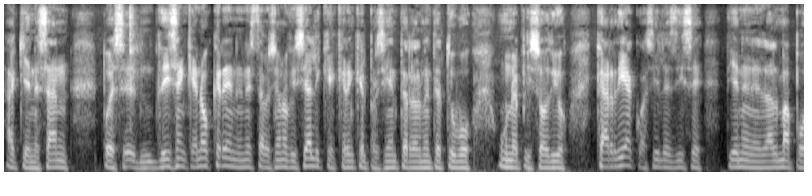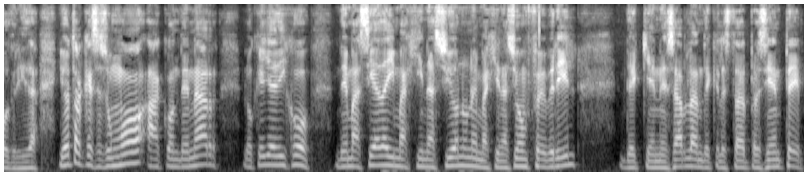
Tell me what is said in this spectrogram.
a quienes han, pues eh, dicen que no creen en esta versión oficial y que creen que el presidente realmente tuvo un episodio cardíaco, así les dice, tienen el alma podrida. Y otra que se sumó a condenar lo que ella dijo, demasiada imaginación, una imaginación febril de quienes hablan de que el estado del presidente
